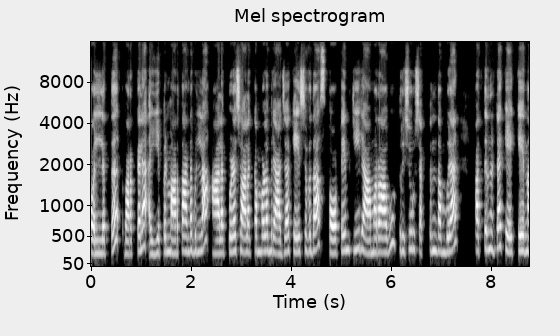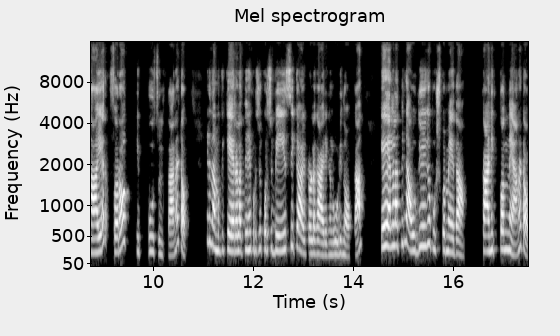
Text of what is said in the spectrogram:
കൊല്ലത്ത് Varkala Ayyappan Marthanda Pillai Alappuzha Chalakkambalam Raja Kesavadas Kottayam T Rama Rao Thrissur Sakthan Thampuran Pathanamthitta K K Nair Feroke Tipu Sultan കേട്ടോ ഇനി നമുക്ക് കേരളത്തിനെ കുറിച്ച് കുറച്ച് ബേസിക് ആയിട്ടുള്ള കാര്യങ്ങൾ കൂടി നോക്കാം. കേരളത്തിന്റെ ഔദ്യോഗിക പുഷ്പം ഏതാ? കണിക്കൊന്നയാണ് കേട്ടോ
